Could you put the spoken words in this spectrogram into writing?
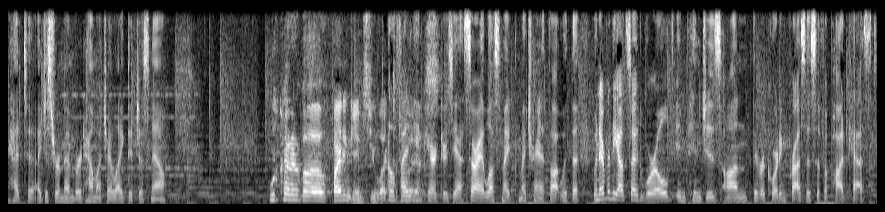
had to. I just remembered how much I liked it just now. What kind of uh, fighting games do you like Oh, fighting game as? characters. Yeah, sorry, I lost my, my train of thought with the. Whenever the outside world impinges on the recording process of a podcast,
